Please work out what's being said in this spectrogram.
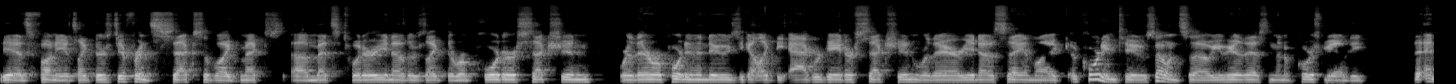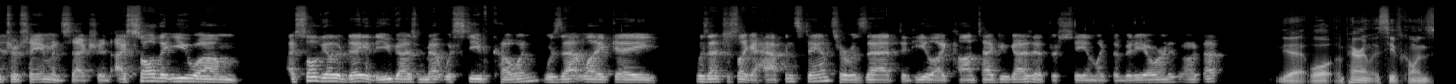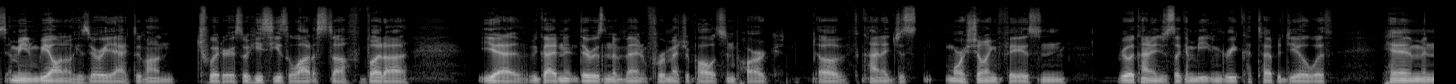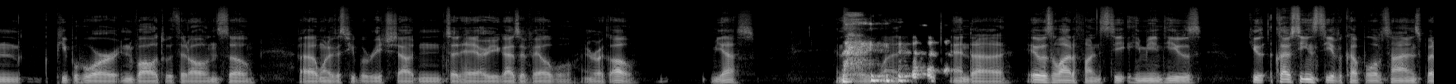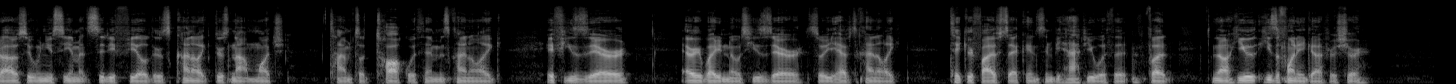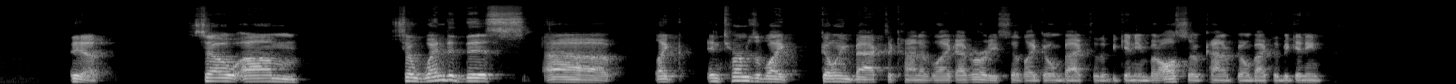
Yeah, it's funny. It's like there's different sects of like Mets, uh, Mets Twitter. You know, there's like the reporter section where they're reporting the news. You got like the aggregator section where they're you know saying like according to so and so you hear this, and then of course we have the the entertainment section. I saw that you um I saw the other day that you guys met with Steve Cohen. Was that like a was that just like a happenstance, or was that did he like contact you guys after seeing like the video or anything like that? Yeah, well, apparently Steve Cohen's. I mean, we all know he's very active on Twitter, so he sees a lot of stuff. But uh, yeah, we got in, there was an event for Metropolitan Park of kind of just more showing face and really kind of just like a meet and greet type of deal with him and people who are involved with it all. And so uh, one of his people reached out and said, "Hey, are you guys available?" And we're like, "Oh, yes." And so we went, and uh, it was a lot of fun. Steve, he mean he was because I've seen Steve a couple of times, but obviously when you see him at Citi Field, there's kind of like there's not much time to talk with him. It's kind of like if he's there, everybody knows he's there, so you have to kind of like take your five seconds and be happy with it. But no, he he's a funny guy for sure. Yeah. So um, so when did this uh like in terms of like going back to kind of like I've already said like going back to the beginning, but also kind of going back to the beginning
